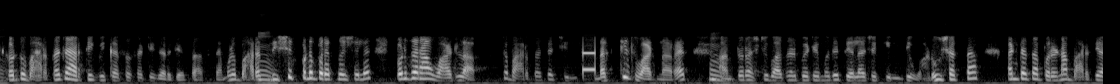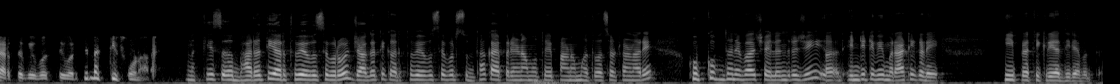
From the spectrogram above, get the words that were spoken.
कारण तो भारताच्या आर्थिक विकासासाठी गरजेचा असल्यामुळे भारत. निश्चितपणे प्रयत्नशील आहे. पण जर हा वाढला तर भारताच्या चिंता नक्कीच वाढणार आहेत. आंतरराष्ट्रीय बाजारपेठेमध्ये तेलाच्या किमती वाढू शकतात आणि त्याचा परिणाम भारतीय अर्थव्यवस्थेवरती नक्कीच होणार आहे. नक्कीच भारतीय अर्थव्यवस्थेबरोबर जागतिक अर्थव्यवस्थेवर सुद्धा काय परिणाम होतो हे पाहणं महत्त्वाचं ठरणार आहे. खूप खूप धन्यवाद शैलेंद्रजी एन डी टी व्ही मराठीकडे ही प्रतिक्रिया दिल्याबद्दल.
